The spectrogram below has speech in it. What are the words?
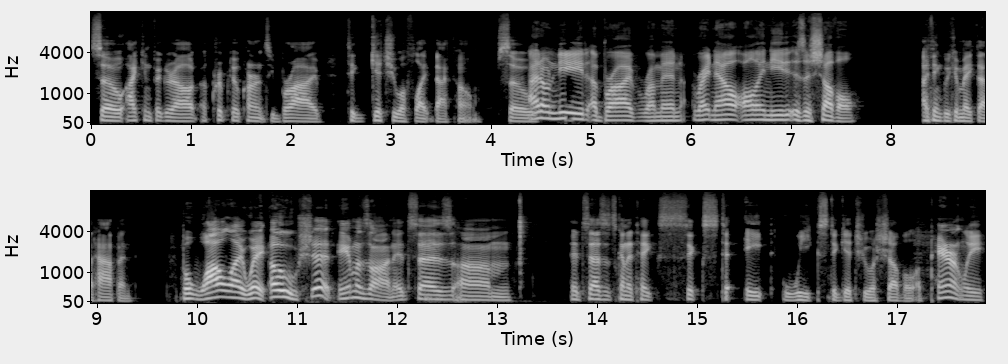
so I can figure out a cryptocurrency bribe to get you a flight back home. So I don't need a bribe, Roman. Right now, all I need is a shovel. I think we can make that happen. But while I wait, oh shit, Amazon. It says um it says it's going to take 6 to 8 weeks to get you a shovel. Apparently,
